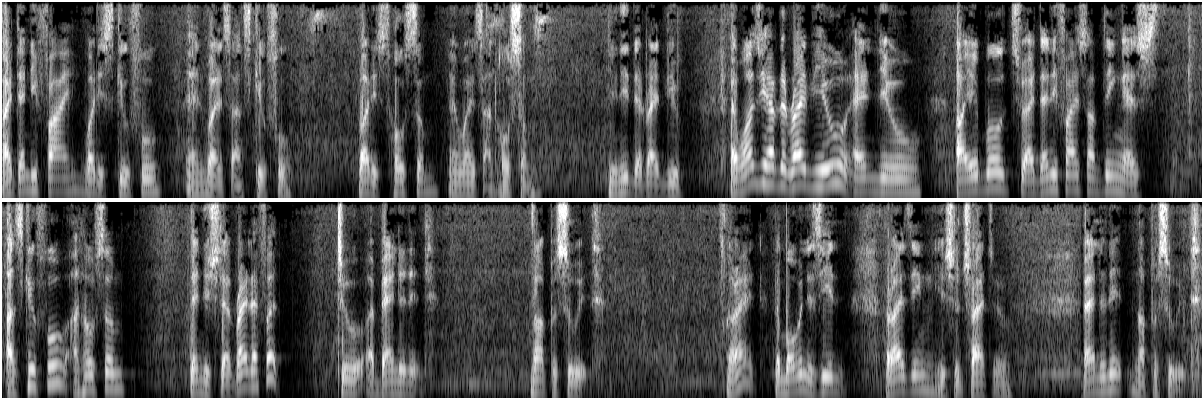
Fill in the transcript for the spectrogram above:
identify what is skillful and what is unskillful. What is wholesome and what is unwholesome. You need that right view. And once you have the right view and you are able to identify something as unskillful, unwholesome, then you should have right effort to abandon it, not pursue it. Alright? The moment you see it arising, you should try to abandon it, not pursue it.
